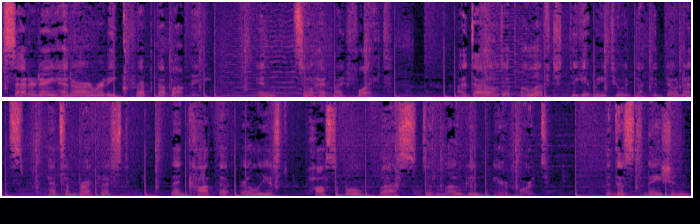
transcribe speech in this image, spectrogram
Saturday had already crept up on me, and so had my flight. I dialed up a Lyft to get me to a Dunkin' Donuts, had some breakfast, then caught the earliest possible bus to Logan Airport. The destination,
